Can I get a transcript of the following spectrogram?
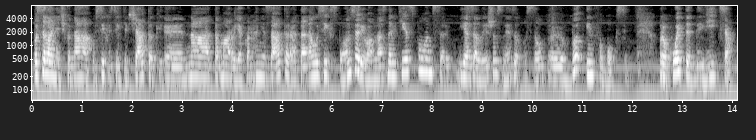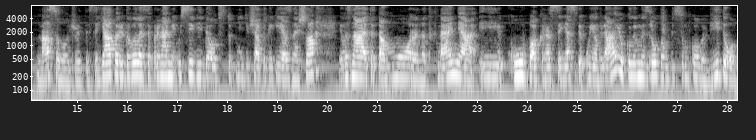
Посиланнячко на усіх усіх дівчаток, е, на Тамару як організатора та на усіх спонсорів. А в нас навіть є спонсори. Я залишу знизу особ... е, в інфобоксі. Проходьте, дивіться, насолоджуйтеся. Я передивилася принаймні усі відео вступні дівчаток, які я знайшла. І ви знаєте, там море натхнення і купа краси. Я собі уявляю, коли ми зробимо підсумкове відео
